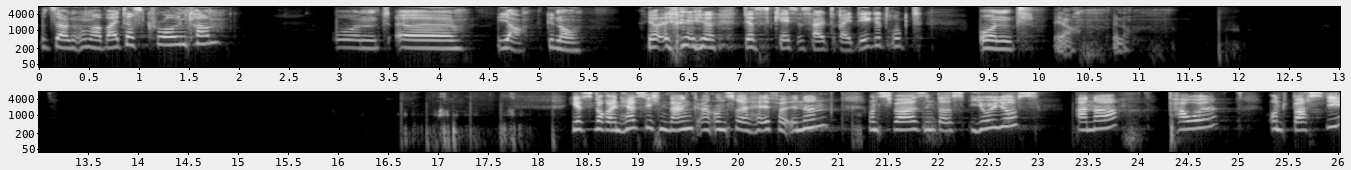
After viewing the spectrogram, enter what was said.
sozusagen immer weiter scrollen kann. Und äh, ja, genau. Ja, das Case ist halt 3D gedruckt. Und ja, genau. Jetzt noch einen herzlichen Dank an unsere HelferInnen. Und zwar sind das Julius, Anna, Paul und Basti.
